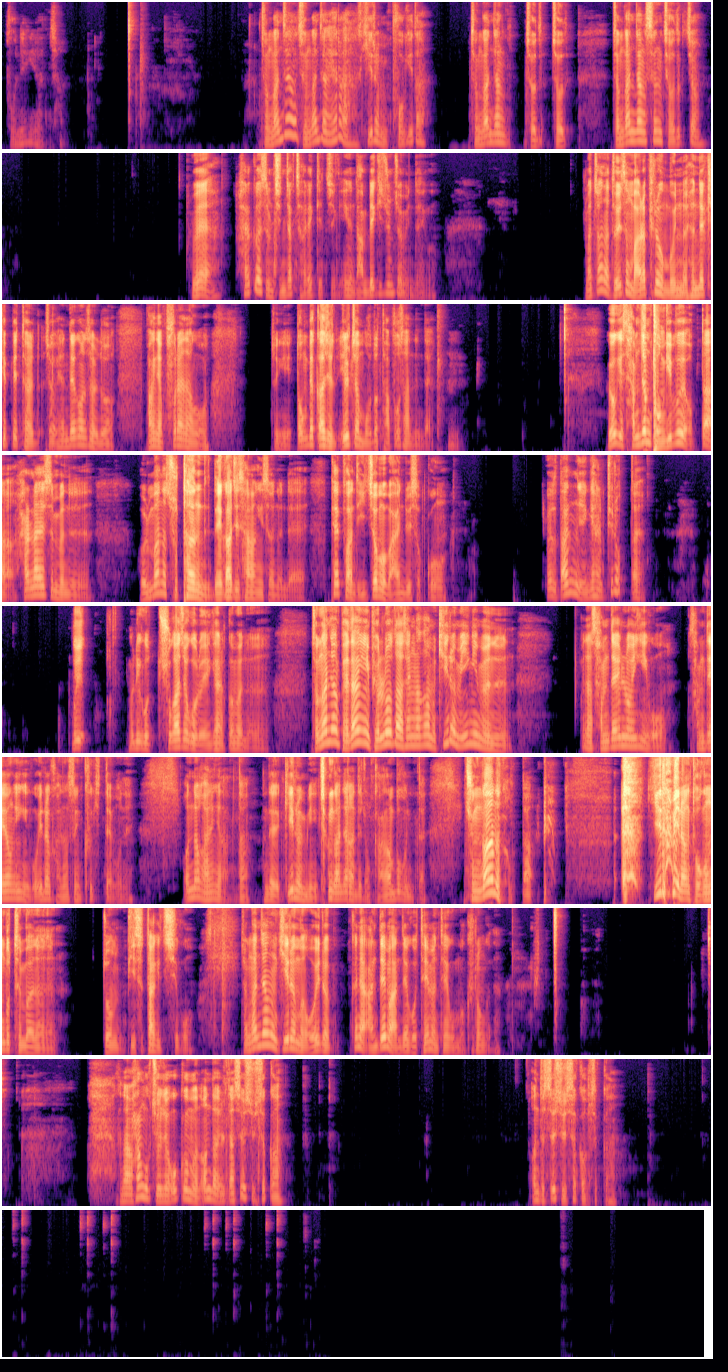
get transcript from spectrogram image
분위기가 참. 정관장은 정관장 해라. 기름 포기다. 정관장 저, 저, 정관장 승 저득점. 왜? 할 거였으면 진작 잘했겠지. 이거 남배 기준점인데 이거. 맞잖아. 더 이상 말할 필요가 뭐 있노? 현대캐피탈, 저 현대건설도 방향 풀어나고 저기 똥배까지 1.5도 다 부쉈는데. 음. 여기 3점 동기부여 없다. 할라 했으면은 얼마나 숱한 네 가지 상황이 있었는데 페프한테 2.5 마인도 있었고. 그래서 딴 얘기할 필요 없다. 뭐- 그리고 추가적으로 얘기할 거면은 정한영 배당이 별로다 생각하면 기름이 이기면은 그냥 3대 1로 이기고 3대 0 이기고 이럴 가능성이 크기 때문에 언더 가는 게 낫다. 근데 기름이 정관장한테 좀 강한 부분이 있다. 중간은 없다. 기름이랑 도공 붙으면은 좀 비슷하게 치고 정관장은 기름은 오히려 그냥 안 되면 안 되고 되면 되고 뭐 그런 거다. 그다음 한국 전력 옷금은 언더 일단 쓸 수 있을까? 언더 쓸 수 있을까 없을까?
